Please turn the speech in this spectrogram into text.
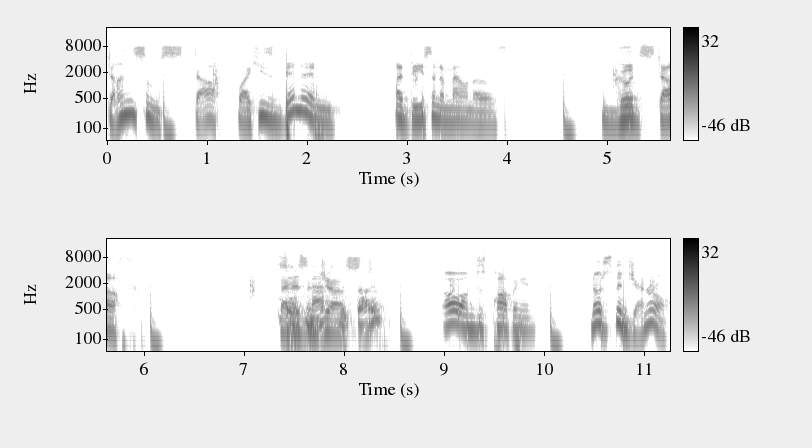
done some stuff. Like he's been in a decent amount of good stuff. That Since isn't Maps of the just- Stars? Oh, I'm just popping in. No, just in general.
